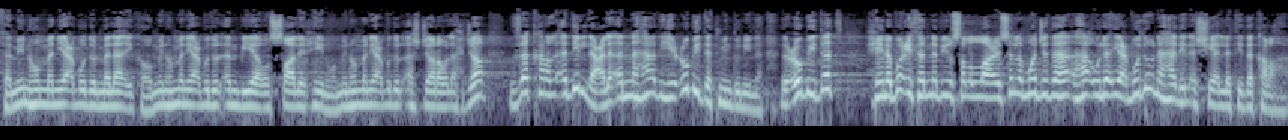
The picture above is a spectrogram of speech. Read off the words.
فمنهم من يعبد الملائكة ومنهم من يعبد الأنبياء والصالحين ومنهم من يعبد الأشجار والأحجار ذكر الأدلة على أن هذه عبدت من دون الله. عبدت حين بعث النبي صلى الله عليه وسلم وجد هؤلاء يعبدون هذه الأشياء التي ذكرها.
